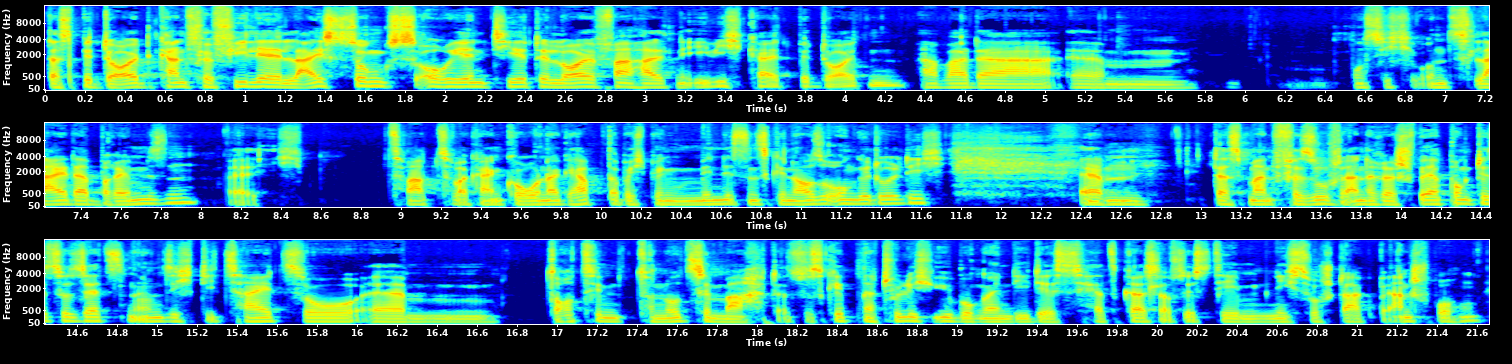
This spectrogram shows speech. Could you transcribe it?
Das bedeutet, kann für viele leistungsorientierte Läufer halt eine Ewigkeit bedeuten, aber da ähm, muss ich uns leider bremsen, weil ich zwar zwar kein Corona gehabt, aber ich bin mindestens genauso ungeduldig, mhm. ähm, dass man versucht, andere Schwerpunkte zu setzen und sich die Zeit so ähm, trotzdem zunutze macht. Also es gibt natürlich Übungen, die das Herz-Kreislauf-System nicht so stark beanspruchen,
